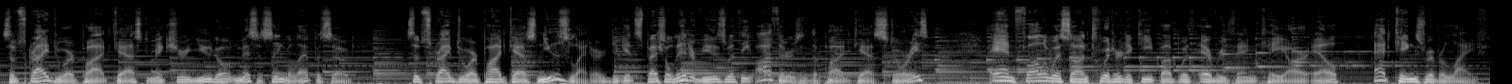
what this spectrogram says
Subscribe to our podcast to make sure you don't miss a single episode. Subscribe to our podcast newsletter to get special interviews with the authors of the podcast stories. And follow us on Twitter to keep up with everything KRL at Kings River Life.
